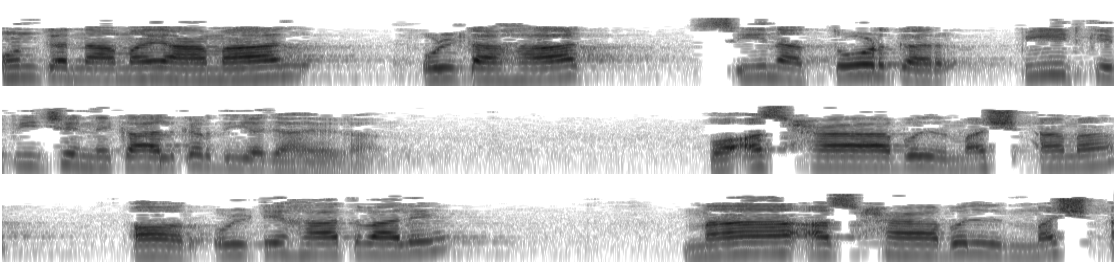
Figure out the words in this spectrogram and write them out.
ان کا نام اعمال الٹا ہاتھ سینہ توڑ کر پیٹ کے پیچھے نکال کر دیا جائے گا۔ وہ اصحاب المش اور الٹے ہاتھ والے، ما اصحاب المش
